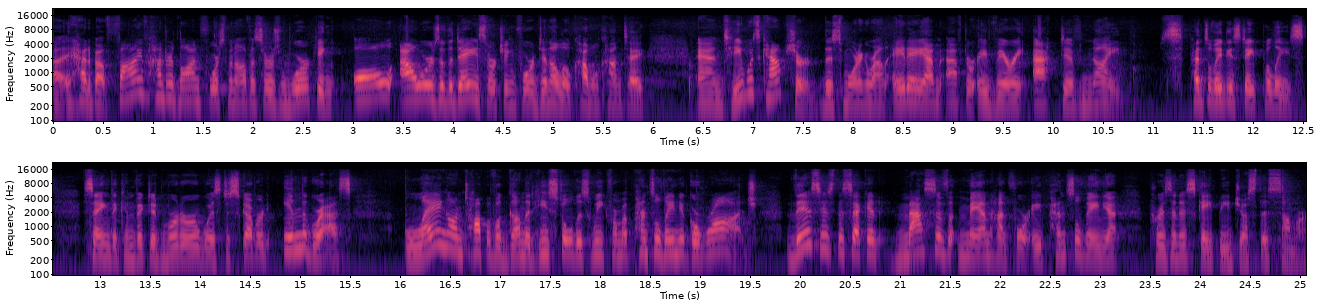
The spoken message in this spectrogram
Uh, it had about 500 law enforcement officers working all hours of the day searching for Danilo Cavalcante. And he was captured this morning around 8 a.m. after a very active night. Pennsylvania State Police saying the convicted murderer was discovered in the grass laying on top of a gun that he stole this week from a Pennsylvania garage. This is the second massive manhunt for a Pennsylvania prison escapee just this summer.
